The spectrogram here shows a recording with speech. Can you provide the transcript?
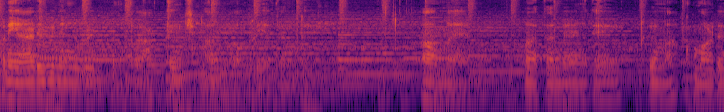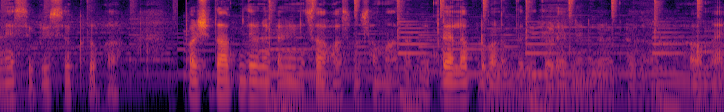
కొని ఆడి వినింగి వేడుకొని ప్రార్థించినాను మా ప్రియ తండ్రి. ఆమె మా తండ్రి అయిన దేవుడు ప్రేమ కుమారుడనే శ్రీకృష్ణ కృప పరిశుధాత్మ దేవుని కలిగిన సహవాసం సమాధానం ఇప్పుడు ఎల్లప్పుడు మనందరికీ తోడే నేను ఆమె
